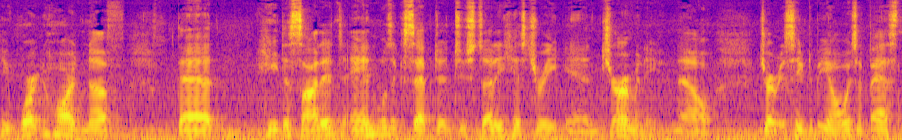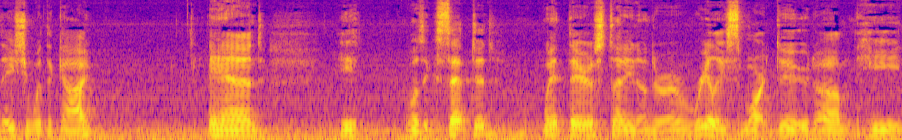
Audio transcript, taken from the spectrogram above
He worked hard enough that he decided and was accepted to study history in Germany. Now, Germany seemed to be always a fascination with the guy. And he was accepted, went there, studied under a really smart dude. Um, he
